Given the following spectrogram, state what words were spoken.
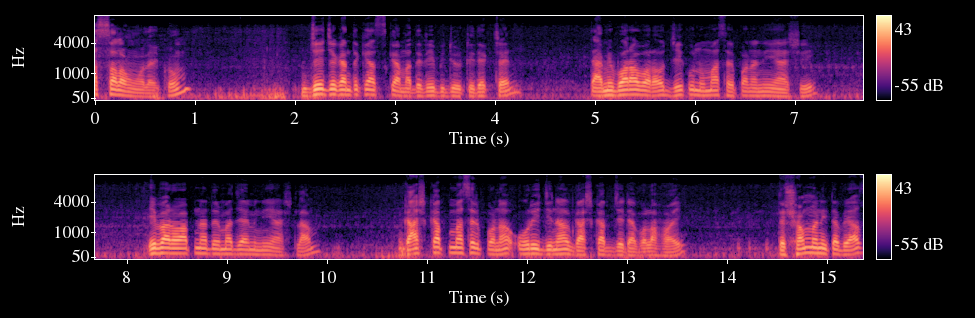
আসসালামু আলাইকুম। যে যেখান থেকে আজকে আমাদের এই ভিডিওটি দেখছেন, তা আমি বরাবরও যে কোনো মাছের পোনা নিয়ে আসি। এবারও আপনাদের মাঝে আমি নিয়ে আসলাম ঘাস কাপ মাছের পোনা অরিজিনাল ঘাস কাপ যেটা বলা হয়। তো সম্মানিত ব্যাস,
